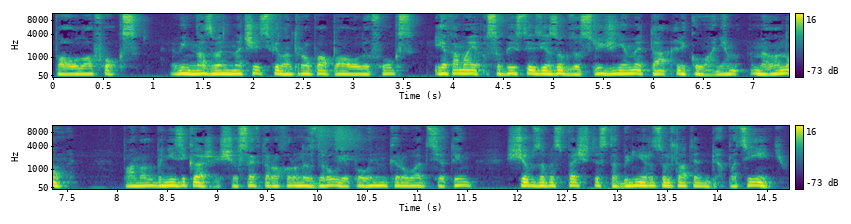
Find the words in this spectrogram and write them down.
Паула Фокс. Він названий на честь філантропа Паули Фокс, яка має особистий зв'язок з дослідженнями та лікуванням меланоми. Пан Албанізі каже, що сектор охорони здоров'я повинен керуватися тим, щоб забезпечити стабільні результати для пацієнтів.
